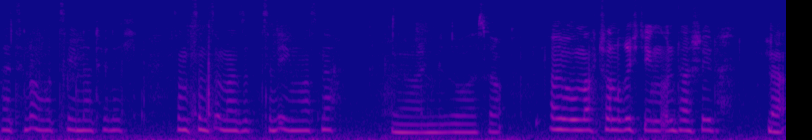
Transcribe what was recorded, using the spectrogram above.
13,10 Euro natürlich. Sonst sind es immer 17 irgendwas, ne? Ja, irgendwie sowas, ja. Also macht schon einen richtigen Unterschied. Ja.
